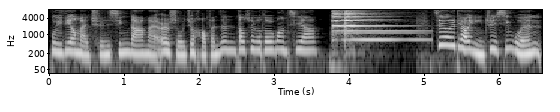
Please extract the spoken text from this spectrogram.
不一定要买全新的啊，买二手就好，反正到最后都会忘记啊。最后一条影剧新闻：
